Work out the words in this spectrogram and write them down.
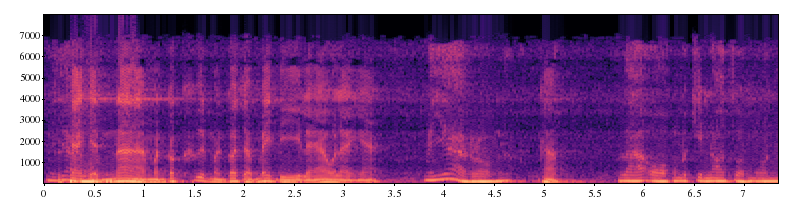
ไม่คือยแค่ากเห็นหน้ามันก็ขึ้นมันก็จะไม่ดีแล้วอะไรเงี้ย ไม่ยากหรอกนะครับ ลาออกมากินนอนสวดมนต์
